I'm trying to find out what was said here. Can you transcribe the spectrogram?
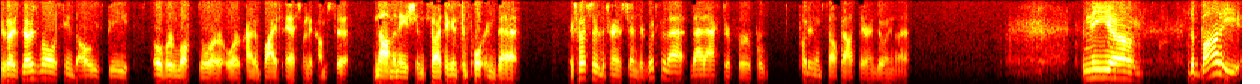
because those roles seem to always be overlooked or or kind of bypassed when it comes to nominations. So I think it's important that, especially the transgender, good for that that actor for for putting himself out there and doing that. And the um, the body,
